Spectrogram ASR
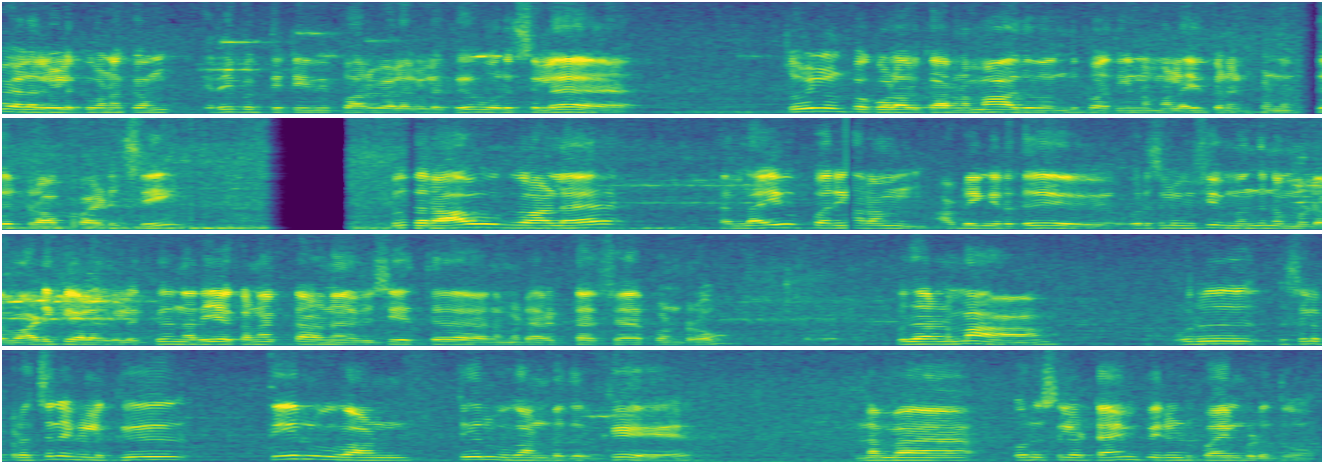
பார்வையாளர்களுக்கு வணக்கம். இறைபக்தி டிவி பார்வையாளர்களுக்கு ஒரு சில தொழில்நுட்ப கோளாறு காரணமாக அது வந்து பார்த்திங்கன்னா நம்ம லைவ் கனெக்ட் பண்ணது ட்ராப் ஆகிடுச்சு இந்த ராகு கால லைவ் பரிகாரம் அப்படிங்கிறது ஒரு சில விஷயம் வந்து நம்மளோட வாடிக்கையாளர்களுக்கு நிறைய கனெக்ட் ஆன விஷயத்த நம்ம டைரெக்டாக ஷேர் பண்ணுறோம் உதாரணமாக ஒரு சில பிரச்சனைகளுக்கு தீர்வு காண் தீர்வு காண்பதற்கு நம்ம ஒரு சில டைம் பீரியட் பயன்படுத்துவோம்.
